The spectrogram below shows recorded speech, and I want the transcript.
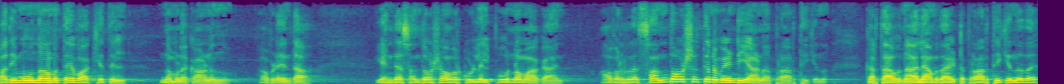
പതിമൂന്നാമത്തെ വാക്യത്തിൽ നമ്മൾ കാണുന്നു. അവിടെ എന്താ? എന്റെ സന്തോഷം അവർക്കുള്ളിൽ പൂർണമാകാൻ അവരുടെ സന്തോഷത്തിന് വേണ്ടിയാണ് പ്രാർത്ഥിക്കുന്നത്. കർത്താവ് നാലാമതായിട്ട് പ്രാർത്ഥിക്കുന്നത്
